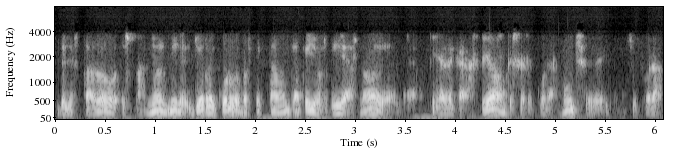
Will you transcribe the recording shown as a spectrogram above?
del Estado español. Mire, yo recuerdo perfectamente aquellos días, ¿no? Aquella declaración que se recuerda mucho, de como si fuera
